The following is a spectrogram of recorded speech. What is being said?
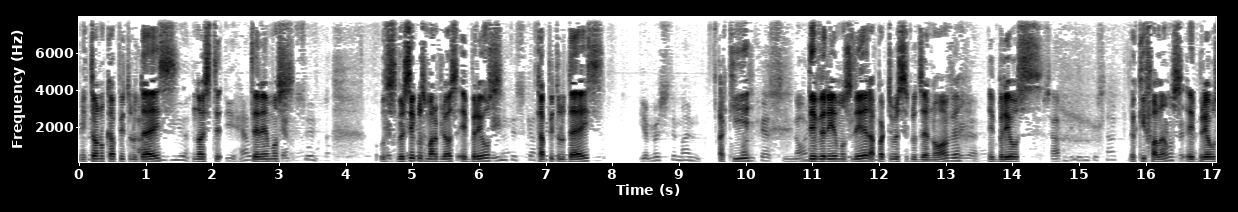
Então, no capítulo 10, nós te- teremos os versículos maravilhosos, Hebreus, capítulo 10. hier müsste man Aqui von Vers 9, deveríamos ler a partir do versículo 19, Hebreus, o que falamos? Hebreus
